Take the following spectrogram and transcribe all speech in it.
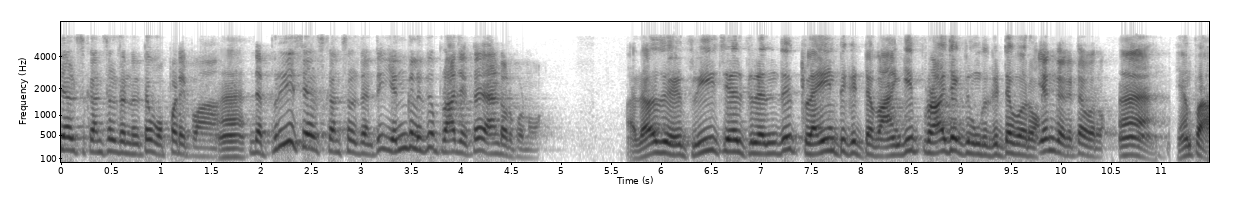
சேல்ஸ் கன்சல்டன்ட் கிட்ட ஒப்படைப்பான். இந்த ப்ரீ சேல்ஸ் கன்சல்டன்ட் எங்களுக்கு ப்ராஜெக்ட்டை ஹேண்ட் ஓவர் பண்ணுவான். அதாவது ஃப்ரீ சேல்ஸ்ல இருந்து கிளைண்ட் கிட்ட வாங்கி ப்ராஜெக்ட் உங்க கிட்ட வரும். எங்க கிட்ட வரும் ஏன்பா?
